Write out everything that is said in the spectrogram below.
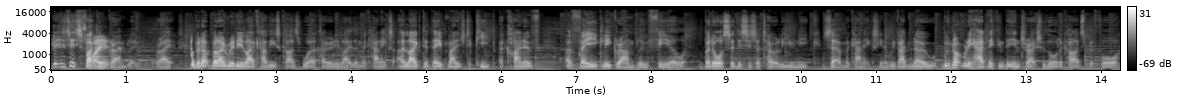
but it's, it's fucking. Grand Blue, right? But I- but I really like how these cards work. I really like the mechanics. I like that they've managed to keep a kind of a vaguely Grand Blue feel, but also this is a totally unique set of mechanics. You know, we've had no, we've not really had anything that interacts with order cards before,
